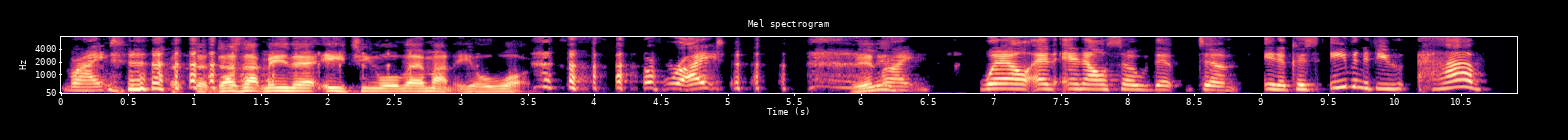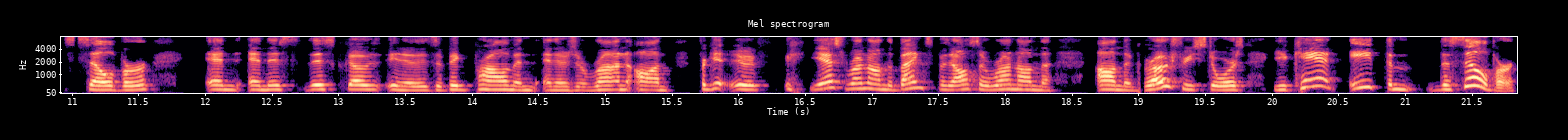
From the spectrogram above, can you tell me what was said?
Right. Does that mean they're eating all their money or what? right. Really? Right. Well, and and also that um, you know because even if you have silver and and this this goes you know is a big problem and, and there's a run on forget if yes run on the banks but also run on the on the grocery stores you can't eat the the silver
